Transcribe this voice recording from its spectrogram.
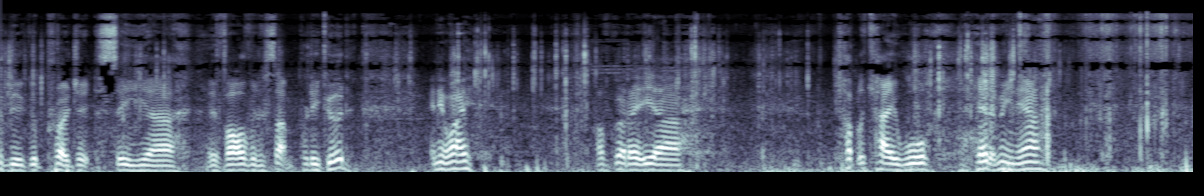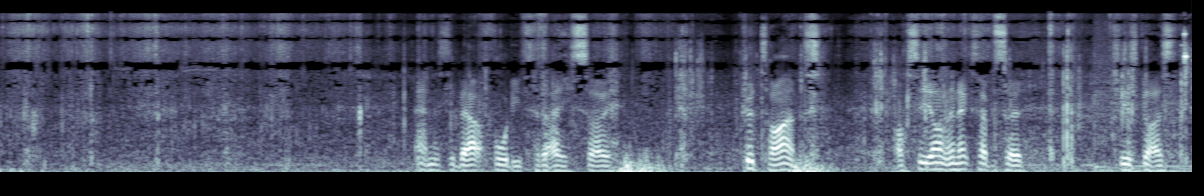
it should be a good project to see uh, evolve into something pretty good. Anyway, I've got a uh, couple of K walk ahead of me now. And it's about 40 today, so good times. I'll see you on the next episode. Cheers, guys.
